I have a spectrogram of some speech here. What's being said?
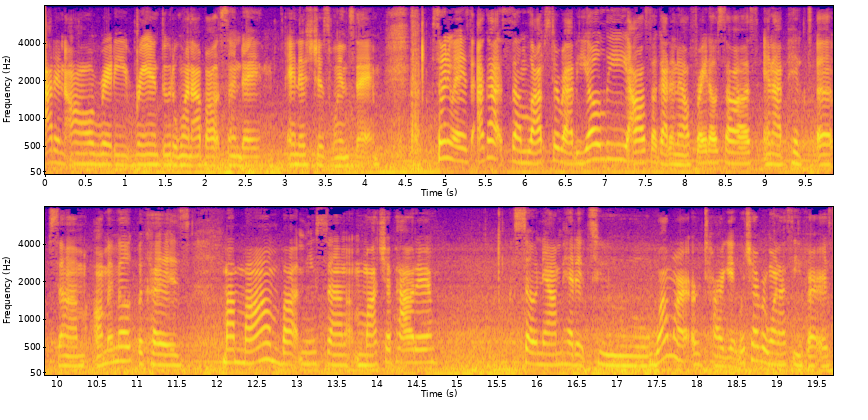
i didn't already ran through the one i bought sunday and it's just Wednesday. So anyways, I got some lobster ravioli. I also got an Alfredo sauce and I picked up some almond milk because my mom bought me some matcha powder. So now I'm headed to Walmart or Target, whichever one I see first,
